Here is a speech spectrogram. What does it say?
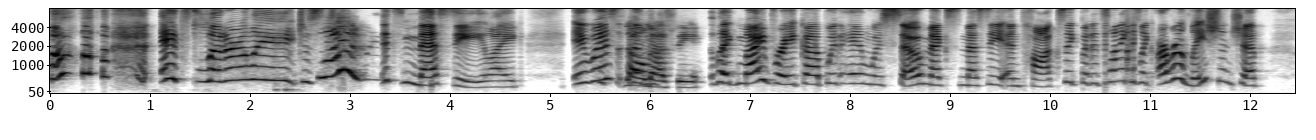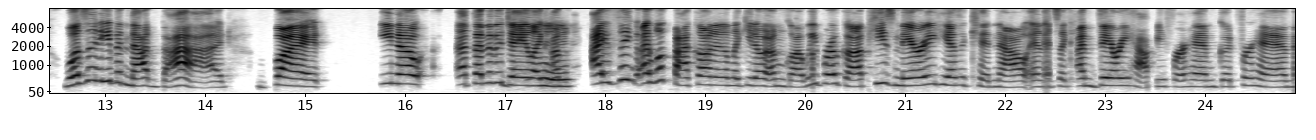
it's literally just What? it's messy. Like it was It's so the- messy. like my breakup with him was so mex- messy and toxic, but it's funny because like our relationship wasn't even that bad. But you know, at the end of the day, like I'm, Mhm. I think I look back on it and I'm like, you know, I'm glad we broke up. He's married, he has a kid now, and it's like I'm very happy for him. Good for him.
